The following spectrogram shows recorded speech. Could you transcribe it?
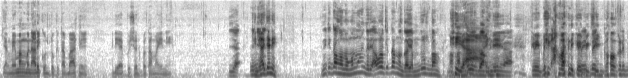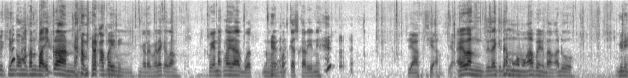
yang memang menarik untuk kita bahas nih di episode pertama ini Iya. ini, aja nih Ini kita ngomong-ngomong dari awal kita ngegayam terus bang. Makan Iya, terus bang. ini Iya. keripik apa ini keripik singkong Keripik singkong tanpa iklan. merek apa ini Hmm, nggak ada merek ya bang. Tapi enak lah ya buat nemenin podcast kali ini. siap siap siap Ayo bang, kita kita mau ngomong apa ini bang? Aduh. gini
